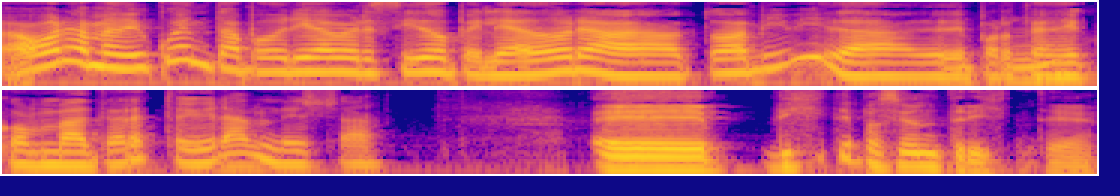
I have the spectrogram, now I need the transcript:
ahora me doy cuenta, podría haber sido peleadora toda mi vida de deportes de combate. Ahora estoy grande ya. Eh, dijiste pasión triste.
